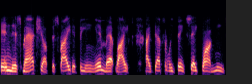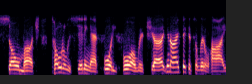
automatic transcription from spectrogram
in this matchup, despite it being in MetLife. I definitely think Saquon means so much. Total is sitting at 44, which, uh, you know, I think it's a little high.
